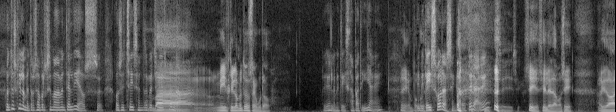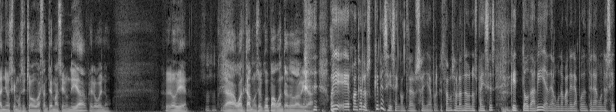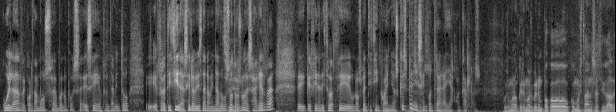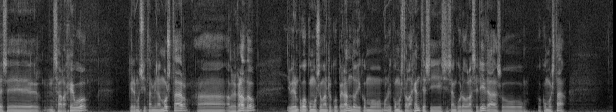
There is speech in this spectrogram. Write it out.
¿Cuántos kilómetros aproximadamente al día os, os echáis entre pecho Va, y espalda? Mil kilómetros seguro. Oye, le metéis zapatilla, ¿eh? Sí, un poco y metéis sí. horas en carretera, ¿eh? sí, sí. sí, sí, le damos, sí. Ha habido años que hemos hecho bastante más en un día, pero bueno. Pero bien. Ya aguantamos, el cuerpo aguanta todavía. Oye, eh, Juan Carlos, ¿qué pensáis encontraros allá? Porque estamos hablando de unos países que todavía de alguna manera pueden tener alguna secuela. Recordamos, eh, bueno, pues ese enfrentamiento eh, fratricida, así lo habéis denominado vosotros, sí. ¿no? Esa guerra que finalizó hace unos 25 años. ¿Qué esperáis es. encontrar allá, Juan Carlos? Pues bueno, queremos ver un poco cómo están esas ciudades. Eh, en Sarajevo, queremos ir también a Mostar, a, a Belgrado y ver un poco cómo se van recuperando y cómo bueno y cómo está la gente, si, si se han curado las heridas o, o, cómo está.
